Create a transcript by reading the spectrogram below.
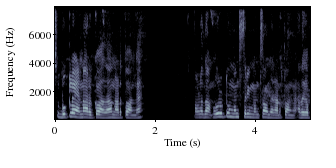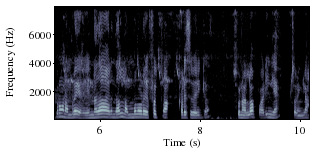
ஸோ புக்கில் என்ன இருக்கோ அதான் நடத்துவாங்க. அவ்வளோதான் ஒரு டூ மந்த்ஸ் த்ரீ மந்த்ஸாக வந்து நடத்துவாங்க. அதுக்கப்புறம் நம்மளே என்ன தான் இருந்தாலும் நம்மளோட எஃபெக்ட் தான் கடைசி வரைக்கும். ஸோ நல்லா படிங்க. சரிங்களா?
